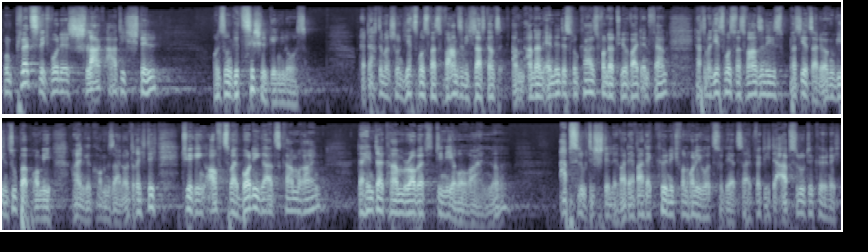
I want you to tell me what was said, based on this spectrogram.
Und plötzlich wurde es schlagartig still und so ein Gezischel ging los. Und da dachte man schon, jetzt muss was wahnsinnig, ich saß ganz am anderen Ende des Lokals, von der Tür weit entfernt, dachte man, jetzt muss was Wahnsinniges passiert sein, irgendwie ein Superpromi reingekommen sein. Und richtig, Tür ging auf, zwei Bodyguards kamen rein, dahinter kam Robert De Niro rein. Ne? Absolute Stille, war der war der König von Hollywood zu der Zeit, wirklich der absolute König.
